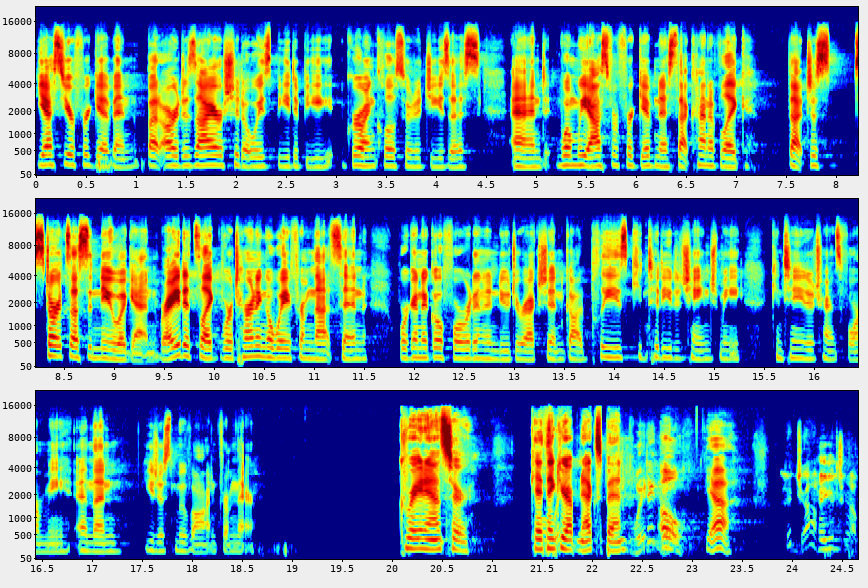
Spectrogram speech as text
yes, you're forgiven, but our desire should always be to be growing closer to Jesus. And when we ask for forgiveness, that kind of like, that just starts us anew again, right? It's like we're turning away from that sin. We're going to go forward in a new direction. God, please continue to change me, continue to transform me, and then you just move on from there. Great answer. Okay, I think you're up next, Ben. Way to go. Oh, yeah. Good job. Hey, good job.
